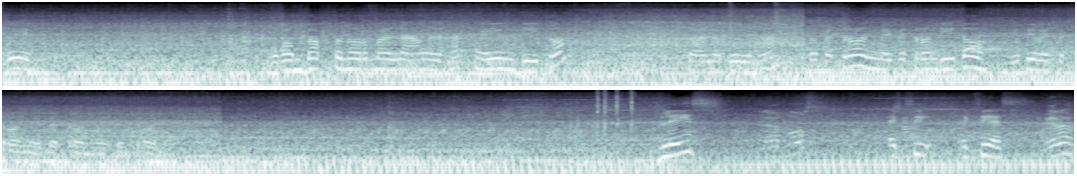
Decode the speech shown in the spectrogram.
Grabe. Mukhang back to normal na ang lahat ngayon dito sa Laguna. So, Petron, may Petron dito. Buti may Petron, may Petron, may Petron. Blaze, Tapos? XC, XCS. Meron.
